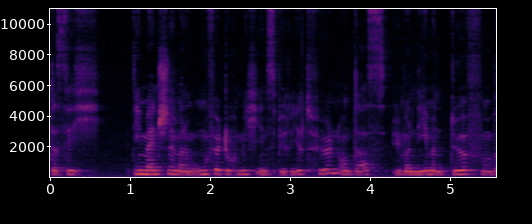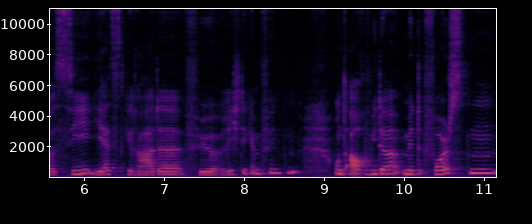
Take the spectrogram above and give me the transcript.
dass sich die Menschen in meinem Umfeld durch mich inspiriert fühlen und das übernehmen dürfen, was sie jetzt gerade für richtig empfinden und auch wieder mit vollsten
